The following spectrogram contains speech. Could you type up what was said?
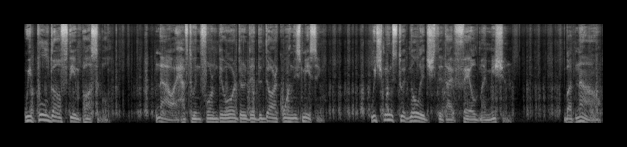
We pulled off the impossible. Now I have to inform the Order that the Dark One is missing, which means to acknowledge that I've failed my mission. But now,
